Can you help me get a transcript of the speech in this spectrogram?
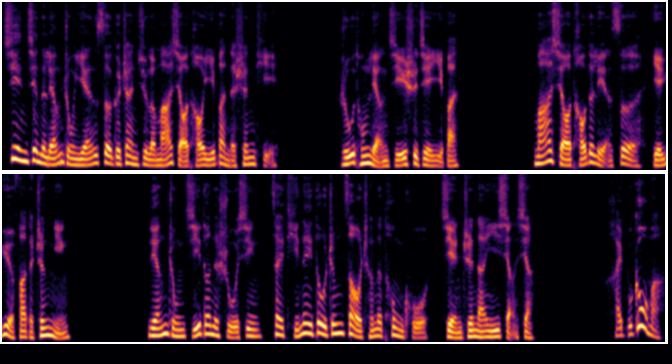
渐渐的，两种颜色各占据了马小桃一半的身体，如同两极世界一般。马小桃的脸色也越发的狰狞。两种极端的属性在体内斗争造成的痛苦，简直难以想象。还不够吗？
